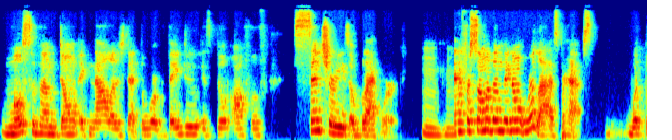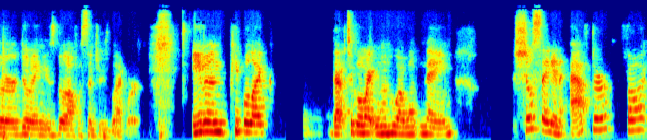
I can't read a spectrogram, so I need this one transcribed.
most of them don't acknowledge that the work they do is built off of centuries of Black work. Mm-hmm. And for some of them, they don't realize perhaps what they're doing is built off of centuries of Black work. Even people like that particular white woman who I won't name, she'll say an afterthought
